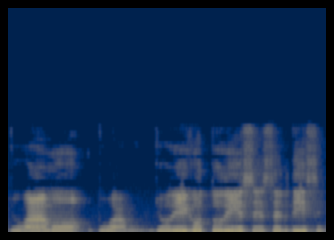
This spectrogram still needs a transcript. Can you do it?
Yo amo, tú amo. Yo digo, tú dices, él dice.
